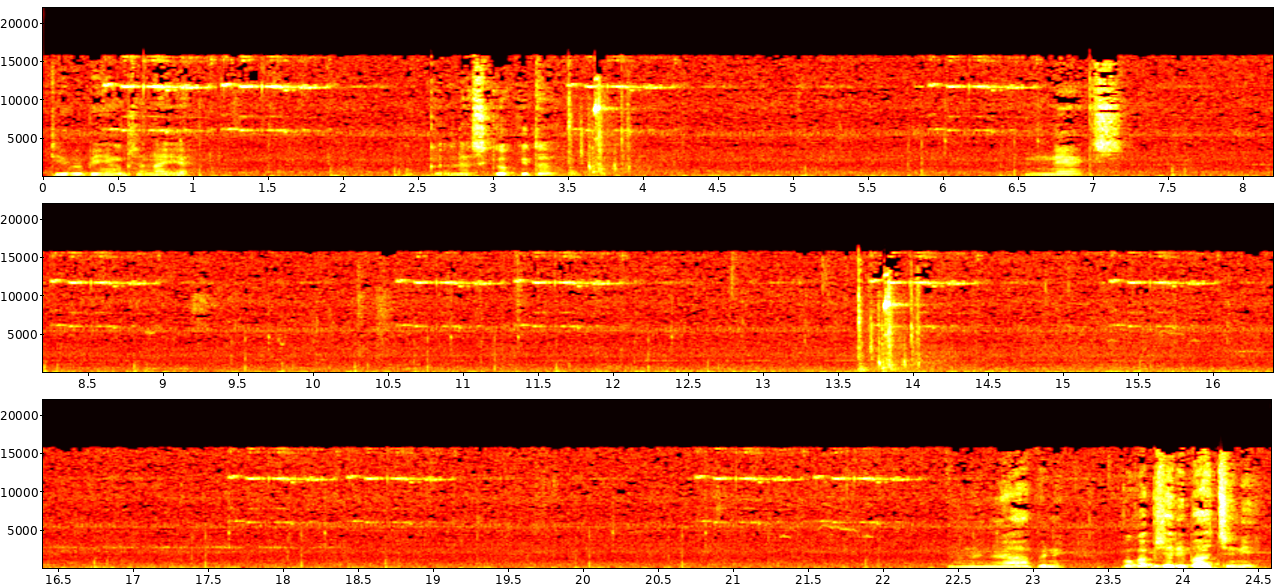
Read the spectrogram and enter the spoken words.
Dia babinya nggak bisa naik ya? Oke let's go kita. Bisa dibaca nih?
